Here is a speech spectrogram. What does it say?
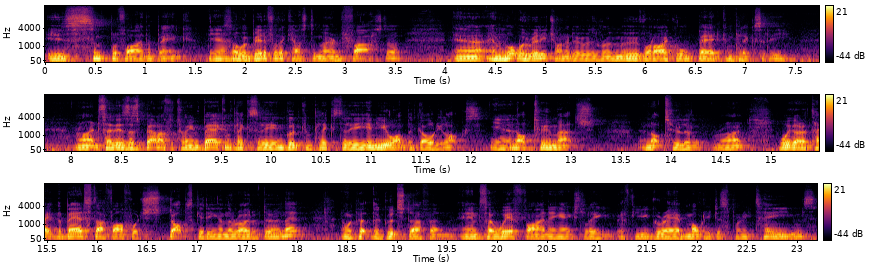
is simplify the bank, so we're better for the customer and faster. Uh, and what we're really trying to do is remove what I call bad complexity. Right, so there's this balance between bad complexity and good complexity, and you want the Goldilocks, not too much, not too little, right? We've got to take the bad stuff off, which stops getting in the road of doing that, and we put the good stuff in. And so we're finding actually, if you grab multidisciplinary teams,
